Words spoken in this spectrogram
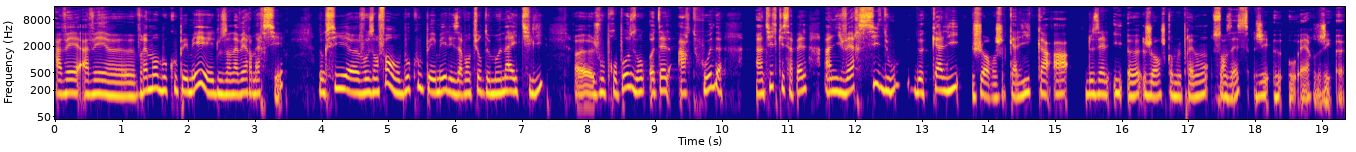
avait, avait euh, vraiment beaucoup aimé et nous en avait remercié. Donc si vos enfants ont beaucoup aimé les aventures de Mona et Tilly, je vous propose donc Hôtel Heartwood, un titre qui s'appelle Un hiver si doux de Kali George. Kali, K-A-2-L-I-E, George comme le prénom sans S, G-E-O-R-G-E.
